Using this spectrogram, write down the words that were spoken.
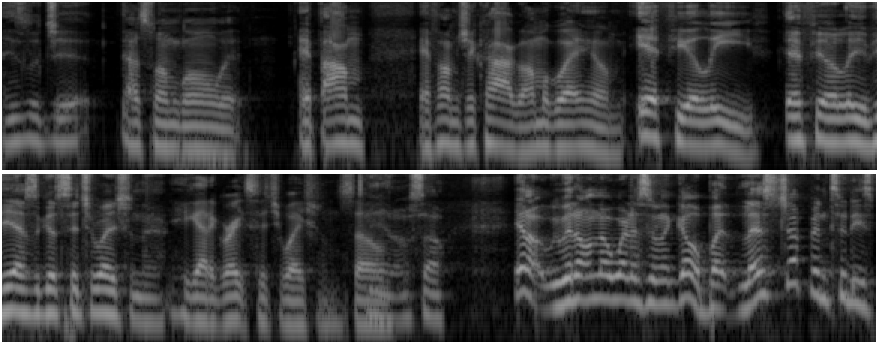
He's legit. That's what I'm going with. If I'm if I'm Chicago, I'm gonna go at him. If he'll leave, If he'll leave, he has a good situation there. he got a great situation. So You know, so you know we don't know where this is going to go. But let's jump into these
